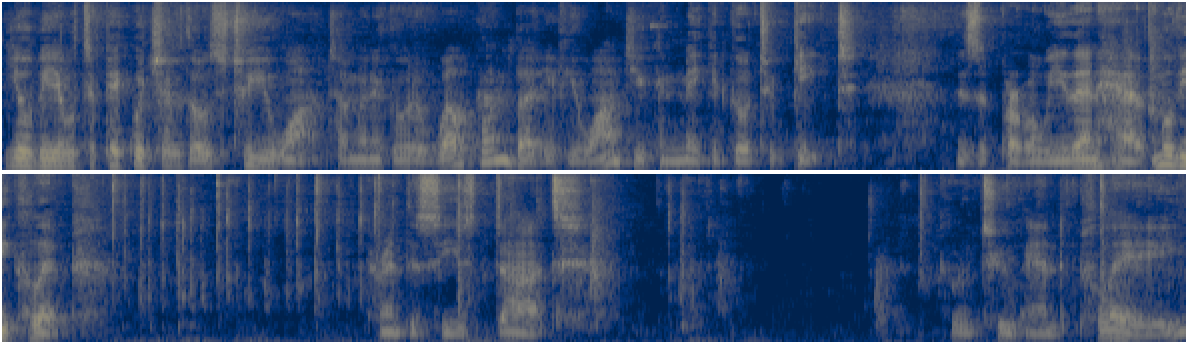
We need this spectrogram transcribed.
You'll be able to pick which of those two you want. I'm going to go to welcome, but if you want, you can make it go to gate. This is the part where we then have movie clip parentheses dot go to and play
